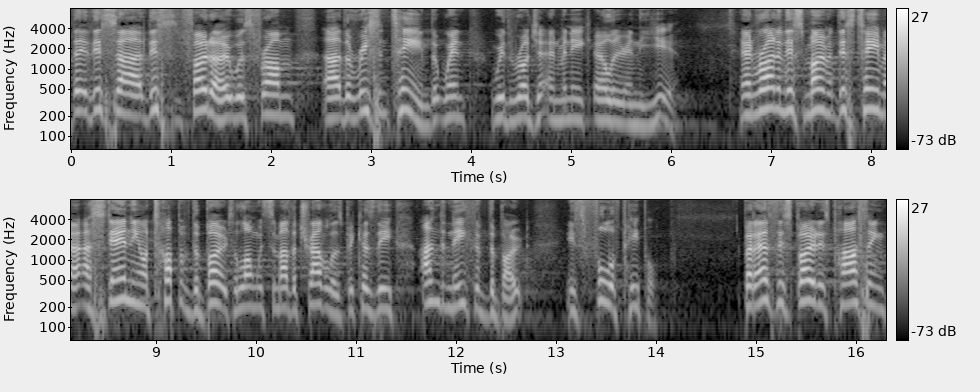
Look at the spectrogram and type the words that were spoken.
this, uh, this photo was from uh, the recent team that went with Roger and Monique earlier in the year. And right in this moment, this team are standing on top of the boat along with some other travelers because the underneath of the boat is full of people. But as this boat is passing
